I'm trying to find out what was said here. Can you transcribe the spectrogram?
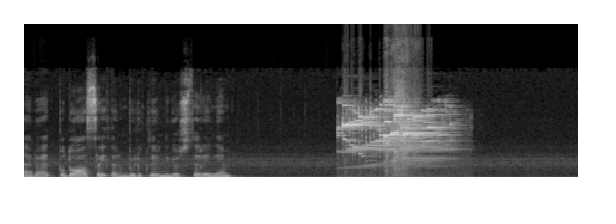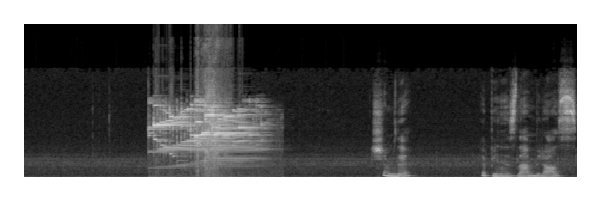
Evet, bu doğal sayıların bölüklerini gösterelim. Şimdi hepinizden biraz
